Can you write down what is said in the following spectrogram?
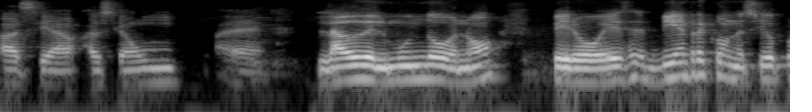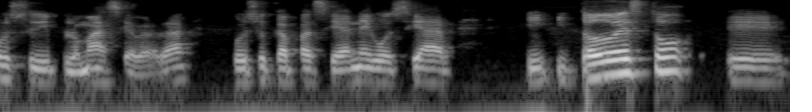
hacia, hacia un eh, lado del mundo o no, pero es bien reconocido por su diplomacia, ¿verdad? Por su capacidad de negociar. Y, y todo esto, eh,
